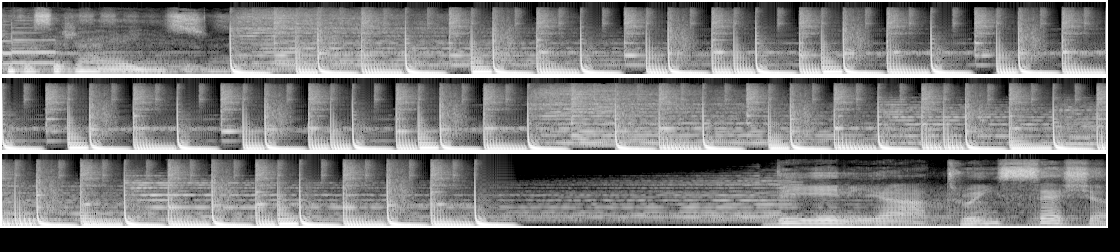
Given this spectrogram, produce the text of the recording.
que você já é isso. DNA Trance Session.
